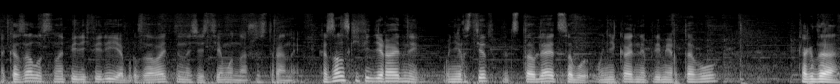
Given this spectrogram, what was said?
оказалось на периферии образовательной системы нашей страны. Казанский федеральный университет представляет собой уникальный пример того, когда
